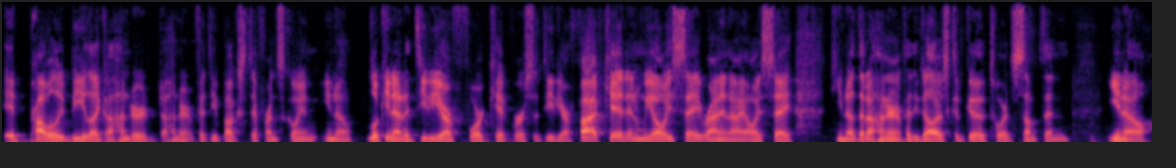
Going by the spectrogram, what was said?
it'd probably be like 100 150 bucks difference going you know looking at a ddr4 kit versus ddr5 kit and we always say ryan and i always say you know that 150 dollars could go towards something you know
